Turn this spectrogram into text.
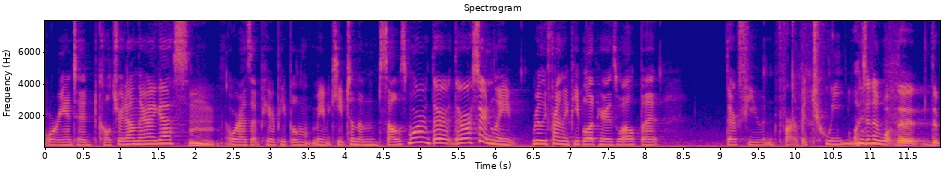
oriented culture down there, I guess. Hmm. Whereas up here, people maybe keep to themselves more. There, there are certainly really friendly people up here as well, but they're few and far between. I don't know what the, the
